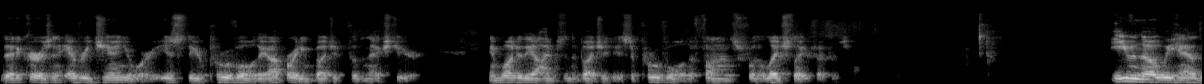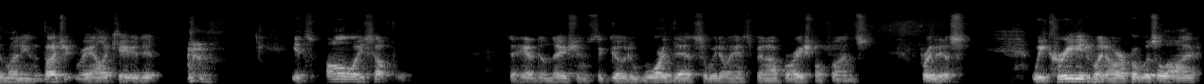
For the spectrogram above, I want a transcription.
that occurs in every January is the approval of the operating budget for the next year. And one of the items in the budget is approval of the funds for the legislative efforts even though we have the money in the budget, we allocated it, it's always helpful to have donations that go toward that so we don't have to spend operational funds for this. We created, when ARPA was alive,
